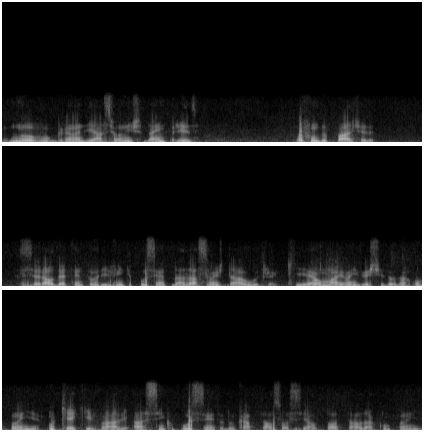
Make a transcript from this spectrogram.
novo grande acionista da empresa. O Fundo Pátria será o detentor de 20% das ações da Ultra, que é o maior investidor da companhia, o que equivale a 5% do capital social total da companhia.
